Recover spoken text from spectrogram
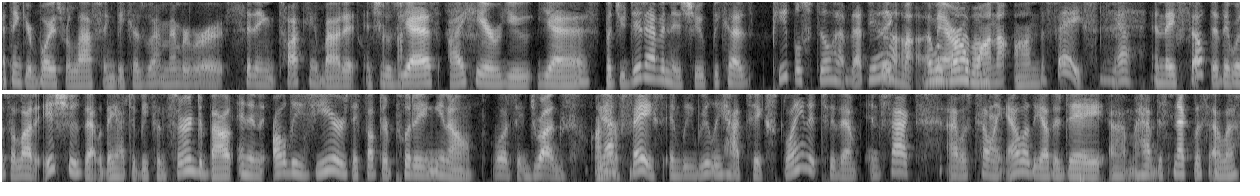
I think your boys were laughing because I remember we were sitting talking about it, and she goes, "Yes, I hear you. Yes, but you did have an issue because people still have that stigma I was one of 'em. marijuana on the face, Yeah. and they felt that there was a lot of issues that they had to be concerned about. And in all these years, they felt they're putting, you know, what would say, drugs on Yeah. their face, and we really had to explain it to them. In fact, I was telling Ella the other day, um, I have this necklace, Ella.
